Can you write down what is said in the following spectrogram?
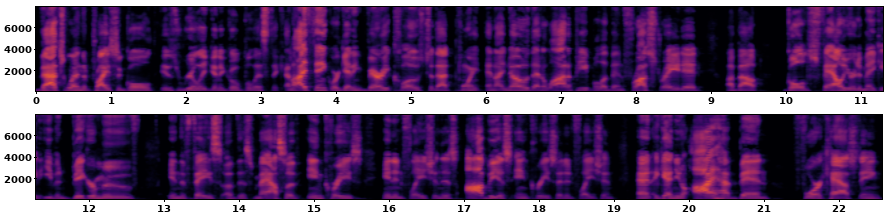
That's when the price of gold is really going to go ballistic. And I think we're getting very close to that point. And I know that a lot of people have been frustrated about gold's failure to make an even bigger move in the face of this massive increase in inflation, this obvious increase in inflation. And again, you know, I have been forecasting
